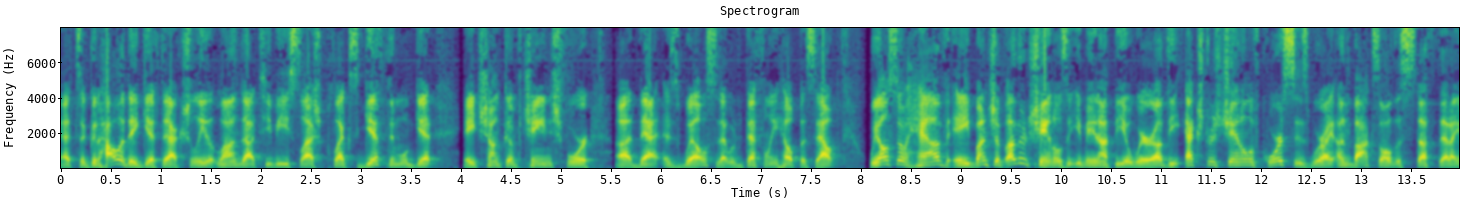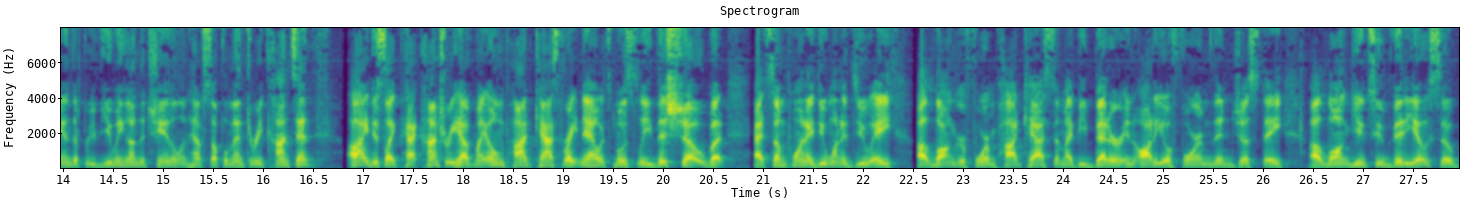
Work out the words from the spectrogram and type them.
That's a good holiday gift, actually, at lon.tv slash Plex gift, and we'll get a chunk of change for uh, that as well. So that would definitely help us out. We also have a bunch of other channels that you may not be aware of. The Extras channel, of course, is where I unbox all the stuff that I end up reviewing on the channel and have supplementary content. I, just like Pat Contri, have my own podcast right now. It's mostly this show, but at some point I do want to do a, a longer form podcast that might be better in audio form than just a, a long YouTube video. So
